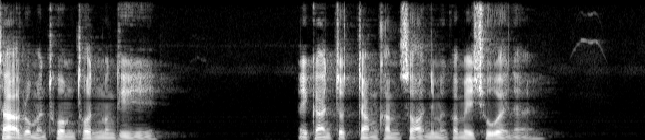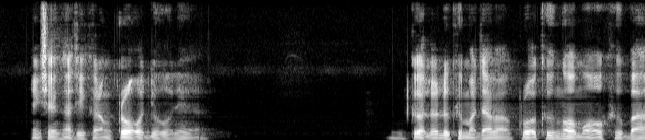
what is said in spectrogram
ถ้าอารมณ์มันท่วมท้นบางที ในการจดจำคำสอนนี่มันก็ไม่ช่วยนะ อย่างเช่นขณะที่กำลังโกรธอยู่เนี่ย เกิดแล้วลึกขึ้นมาได้ว่าโกรธคือโง่โมคือบ้า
